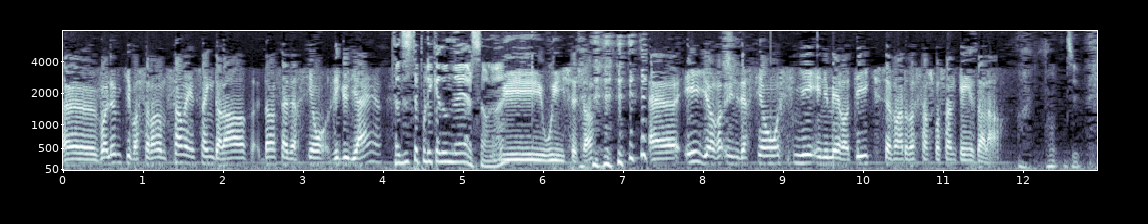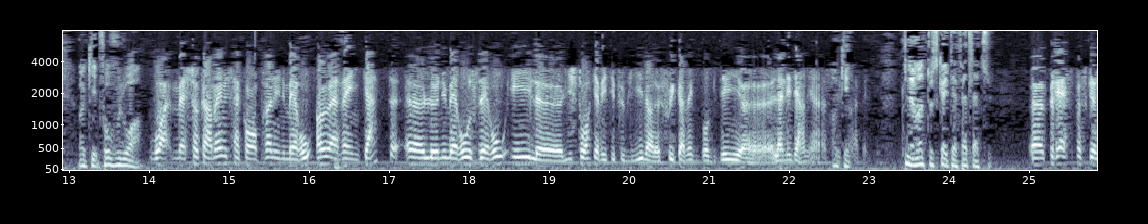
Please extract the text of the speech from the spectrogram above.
un volume qui va se vendre 125 dollars dans sa version régulière. Ça dit que c'était pour les cadeaux de Noël, ça, hein? Oui, oui, c'est ça. Euh, et il y aura une version signée et numérotée qui se vendra 175 dollars. Mon Dieu. OK, faut vouloir. Ouais, mais ça quand même, ça comprend les numéros 1 à 24, euh, le numéro 0 et l'histoire qui avait été publiée dans le Free Comic Book Day euh, l'année dernière, si OK. Finalement, tout ce qui a été fait là-dessus. Euh, presque, parce que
